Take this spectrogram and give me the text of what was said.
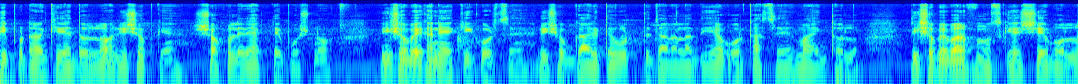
রিপোর্টার ঘিরে ধরল ঋষভকে। সকলের একটাই প্রশ্ন, ঋষভ এখানে কি করছে? ঋষভ গাড়িতে উঠতে জানালা দিয়ে ওর কাছে মাইক ধরল। ঋষভ এবার মুচকি হেসিয়ে বলল,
